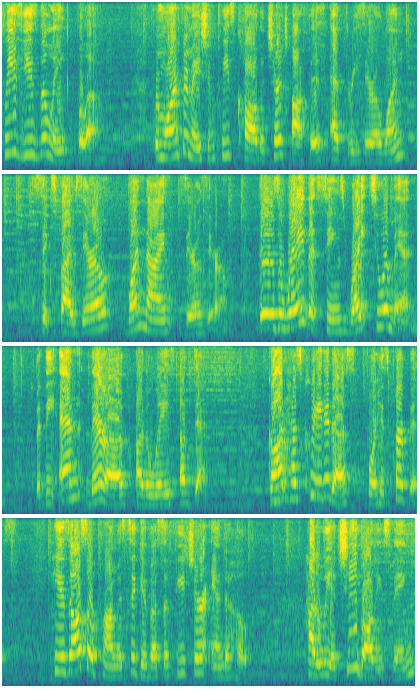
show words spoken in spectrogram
please use the link below. For more information, please call the church office at 301 650 1900. There is a way that seems right to a man, but the end thereof are the ways of death. God has created us for his purpose. He has also promised to give us a future and a hope. How do we achieve all these things?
